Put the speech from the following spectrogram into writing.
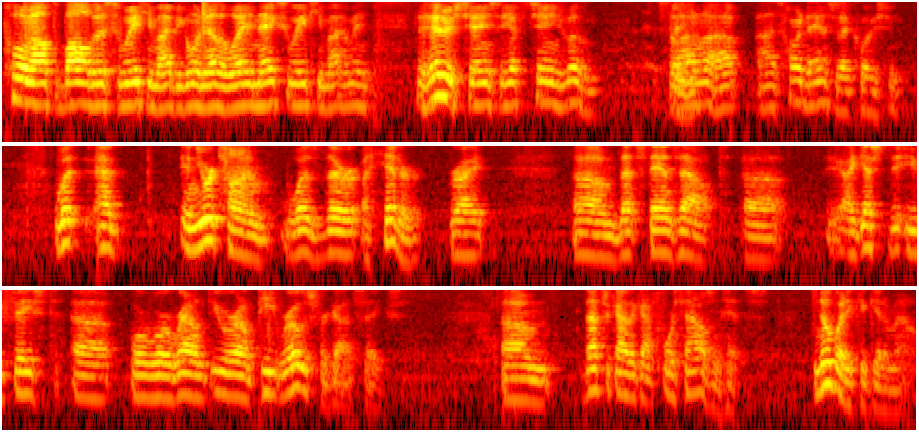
pulling off the ball this week. He might be going the other way next week. He might. I mean, the hitters change, so you have to change with them. So I don't know. I, I, it's hard to answer that question. What had in your time was there a hitter right um, that stands out? Uh, I guess that you faced uh, or were around. You were around Pete Rose for God's sakes. Um, that's a guy that got four thousand hits. Nobody could get him out,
